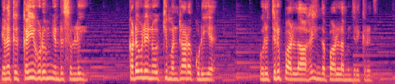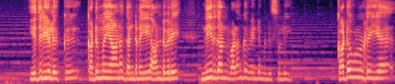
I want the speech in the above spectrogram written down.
எனக்கு கைகொடும் என்று சொல்லி கடவுளை நோக்கி மன்றாடக்கூடிய ஒரு திருப்பாடலாக இந்த பாடல் அமைந்திருக்கிறது. எதிரிகளுக்கு கடுமையான தண்டனையை ஆண்டவரே நீர்தான் வழங்க வேண்டும் என்று சொல்லி கடவுளுடைய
